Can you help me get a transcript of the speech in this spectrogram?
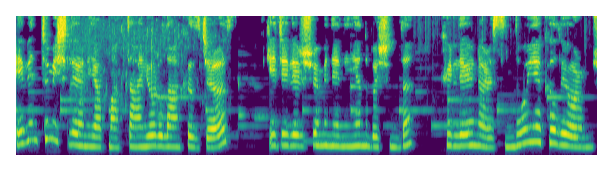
Evin tüm işlerini yapmaktan yorulan kızcağız geceleri şöminenin yanı başında küllerin arasında uyuyakalıyormuş.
